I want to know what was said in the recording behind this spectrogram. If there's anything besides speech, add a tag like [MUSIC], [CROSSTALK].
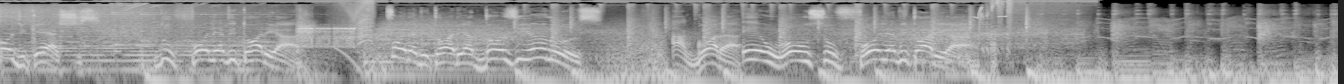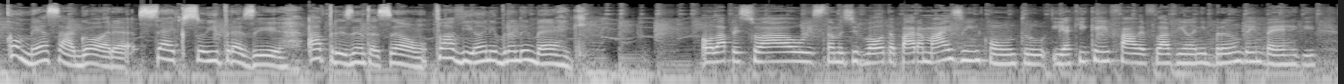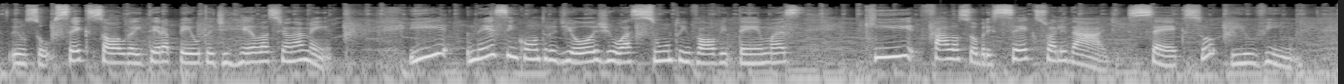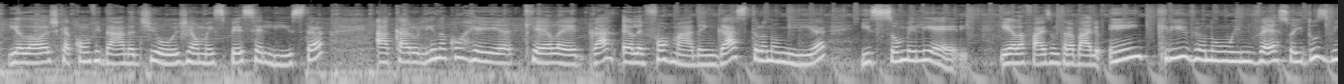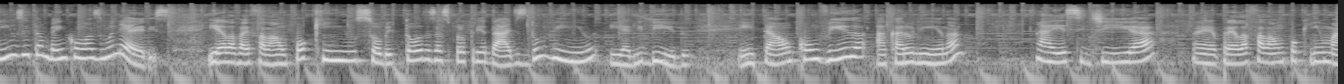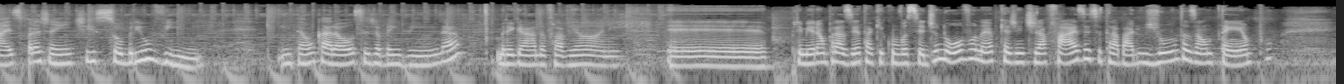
Podcasts do Folha Vitória. Folha Vitória, 12 anos. Agora eu ouço Folha Vitória. Começa agora Sexo e Prazer. Apresentação Flaviane Brandenberg. Olá pessoal, estamos de volta para mais um encontro e aqui quem fala é Flaviane Brandenberg. Eu sou sexóloga e terapeuta de relacionamento. E nesse encontro de hoje o assunto envolve temas que falam sobre sexualidade, sexo e o vinho. E é lógico que a convidada de hoje é uma especialista, a Carolina Correia, que ela é, ela é formada em gastronomia e sommelier. E ela faz um trabalho incrível no universo aí dos vinhos e também com as mulheres. E ela vai falar um pouquinho sobre todas as propriedades do vinho e a libido. Então, convida a Carolina a esse dia é, para ela falar um pouquinho mais para gente sobre o vinho. Então, Carol, seja bem-vinda. Obrigada, Flaviane. É, primeiro é um prazer estar aqui com você de novo, né? Porque a gente já faz esse trabalho juntas há um tempo.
